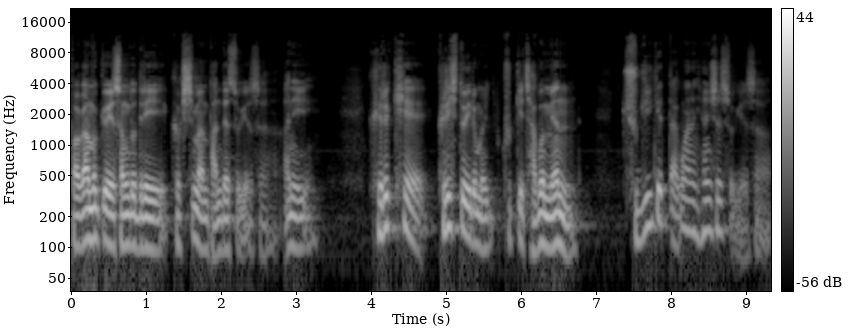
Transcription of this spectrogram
버가목 교회 성도들이 극심한 반대 속에서 아니 그렇게 그리스도 이름을 굳게 잡으면 죽이겠다고 하는 현실 속에서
